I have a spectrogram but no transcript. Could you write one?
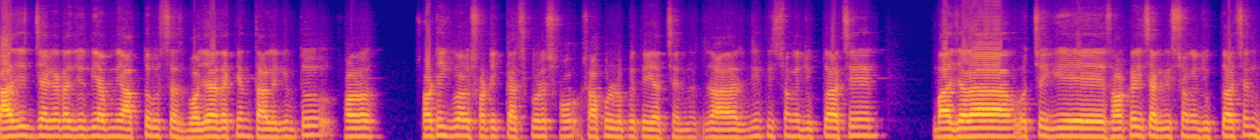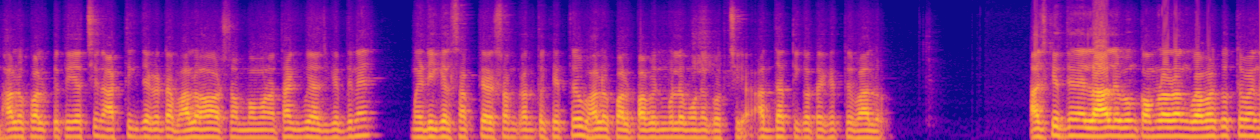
কাজের জায়গাটা যদি আপনি আত্মবিশ্বাস বজায় রাখেন, তাহলে কিন্তু সঠিকভাবে সঠিক কাজ করে সাফল্য পেতে যাচ্ছেন। রাজনীতির সঙ্গে যুক্ত আছেন বা যারা হচ্ছে গিয়ে সরকারি চাকরির সঙ্গে যুক্ত আছেন, ভালো ফল পেতে যাচ্ছেন, আর্থিক জায়গাটা ভালো হওয়ার সম্ভাবনা থাকবে আজকের দিনে। মেডিকেল, সফটওয়্যার সংক্রান্ত ক্ষেত্রেও ভালো ফল পাবেন বলে মনে করছি। আধ্যাত্মিকতার ক্ষেত্রে ভালো। আজকের দিনে লাল এবং কমলা রং ব্যবহার করতে পারেন।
